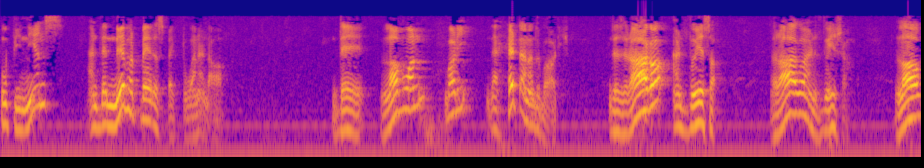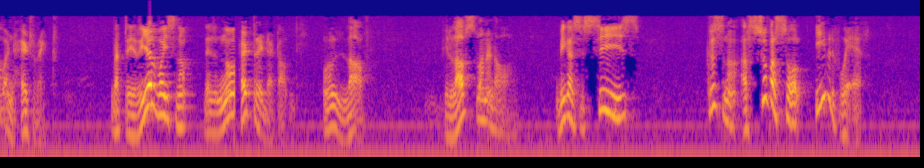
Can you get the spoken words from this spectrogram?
opinions and they never pay respect to one and all. They love one body, they hate another body. There's raga and dvesa. Raga and dvesa. Love and hatred. But a real Vaishnava, there is no hatred at all. Only love. He loves one and all. Because he sees Krishna or super soul everywhere.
